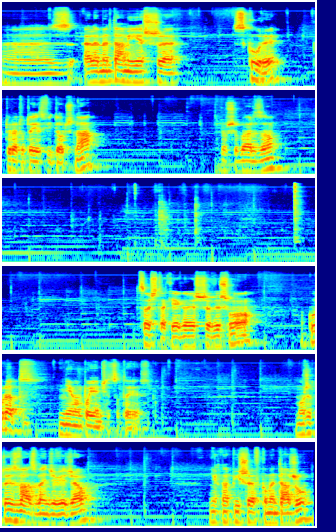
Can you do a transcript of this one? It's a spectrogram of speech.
E, z elementami jeszcze skóry, która tutaj jest widoczna. Proszę bardzo. Coś takiego jeszcze wyszło. Akurat nie mam pojęcia co to jest. Może ktoś z Was będzie wiedział. Niech napisze w komentarzu.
